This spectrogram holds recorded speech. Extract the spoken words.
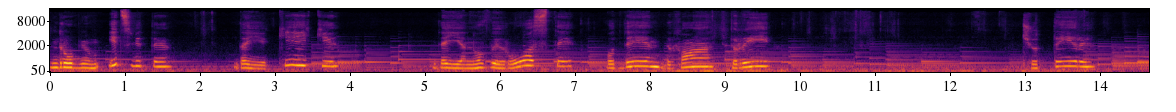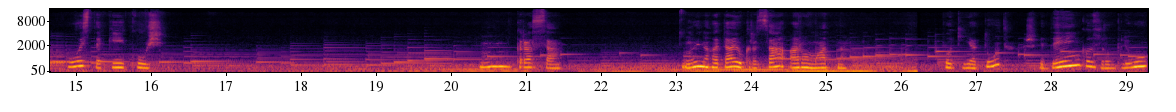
Дендробіум і цвіте, дає кейки, дає нові рости. Один, два, три, чотири. Ось такий кущ. Краса. Ну і нагадаю, краса ароматна. Поки я тут швиденько зроблю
